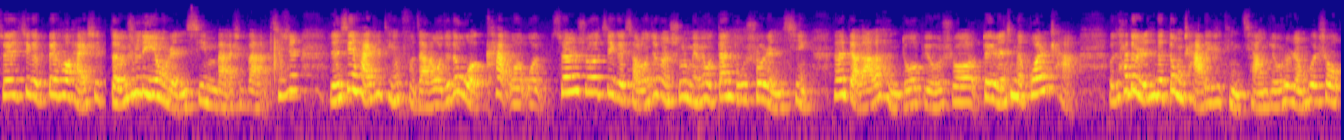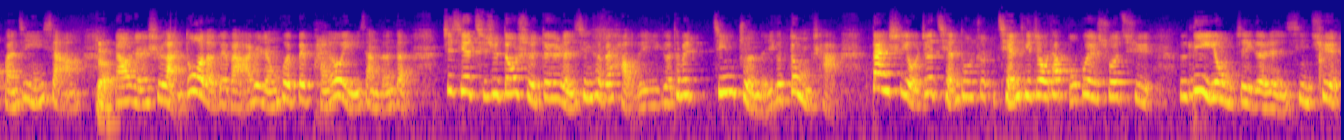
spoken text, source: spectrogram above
所以这个背后还是等于是利用人性吧，是吧？其实人性还是挺复杂的。我觉得我看我我虽然说这个小龙这本书里面没有单独说人性，但他表达了很多，比如说对人性的观察，我觉得他对人性的洞察力是挺强。比如说人会受环境影响，对然后人是懒惰的，对吧？而且人会被朋友影响等等，这些其实都是对于人性特别好的一个特别精准的一个洞察。但是有这个前途之前提之后，他不会说去利用这个人性去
